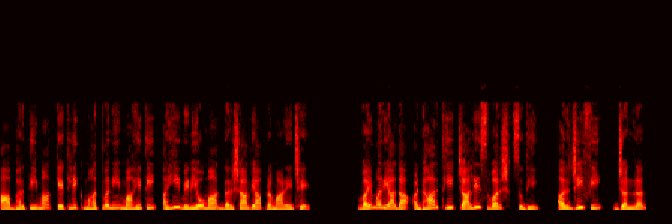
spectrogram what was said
આ ભરતીમાં કેટલીક મહત્વની માહિતી અહીં વિડીયોમાં દર્શાવ્યા પ્રમાણે છે. વયમર્યાદા અઢારથી ચાલીસ વર્ષ સુધી, અરજી ફી, જનરલ,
